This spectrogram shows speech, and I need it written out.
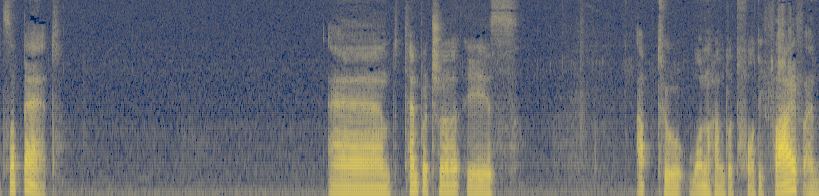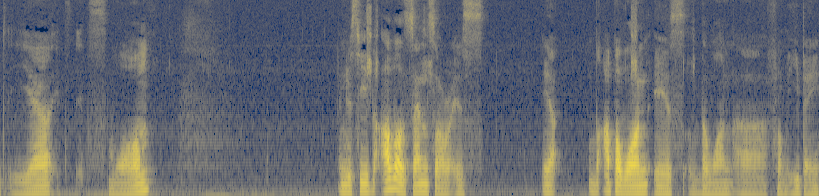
It's not bad. And temperature is up to 145 and yeah it's, it's warm. And you see the other sensor is yeah the upper one is the one uh, from eBay.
